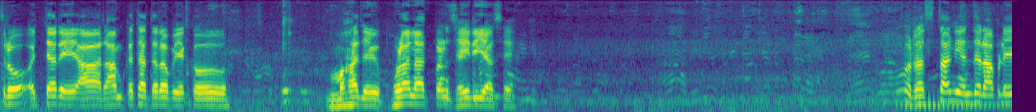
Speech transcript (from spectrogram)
મિત્રો, અત્યારે આ રામકથા તરફ એક મહાદેવ ભોળાનાથ પણ જઈ રહ્યા છે. રસ્તાની અંદર આપણે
